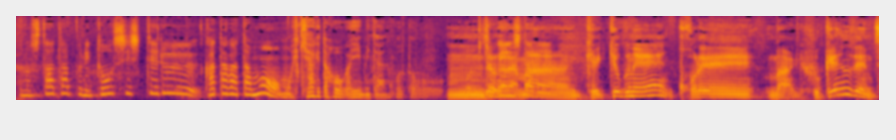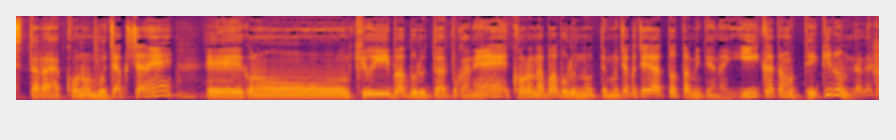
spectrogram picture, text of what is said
そのスタートアップに投資してる方々も、もう引き上げた方がいいみたいなことをうん、だからまあ、結局ね、これ、まあ、不健全っつったら、このむちゃくちゃね、えーこの QE バブルだとかね、コロナバブルに乗ってむちゃくちゃやっとったみたいな言い方もできるんだけど、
